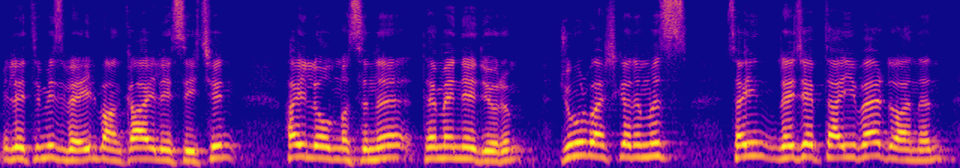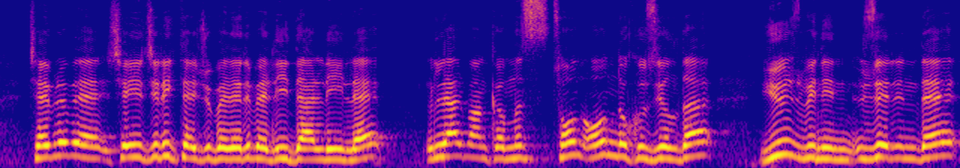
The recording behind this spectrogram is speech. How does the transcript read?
milletimiz ve İl Banka ailesi için hayırlı olmasını temenni ediyorum. Cumhurbaşkanımız Sayın Recep Tayyip Erdoğan'ın çevre ve şehircilik tecrübeleri ve liderliğiyle İller Bankamız son 19 yılda 100 binin üzerinde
